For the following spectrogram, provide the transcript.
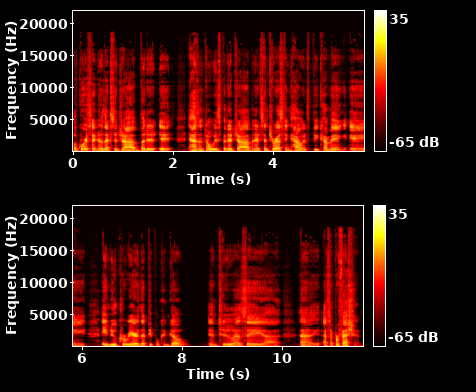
of course, I know that's a job, but it, it, it hasn't always been a job, and it's interesting how it's becoming a a new career that people can go into as a uh, uh, as a profession."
